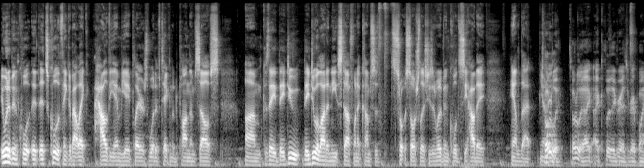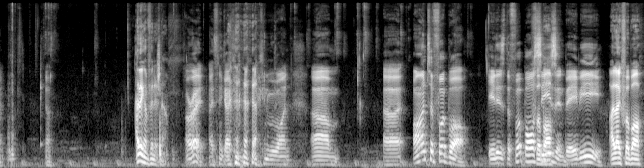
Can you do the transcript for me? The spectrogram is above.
it would have been cool. It, it's cool to think about like how the NBA players would have taken it upon themselves because they they do they do a lot of neat stuff when it comes to so- social issues. It would have been cool to see how they handled that. You know what I mean? Totally, totally. I, I completely agree. It's a great point. Yeah. I think I'm finished now. All right, I think I can I can move on. Um, uh, on to football. It is the football, Football. season, baby. I like football.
